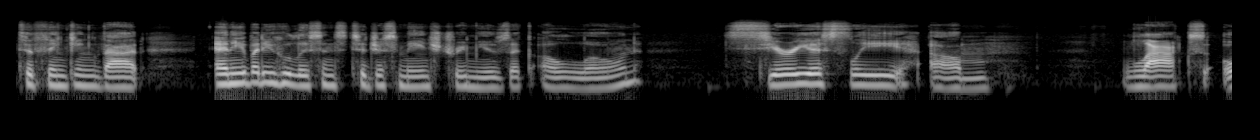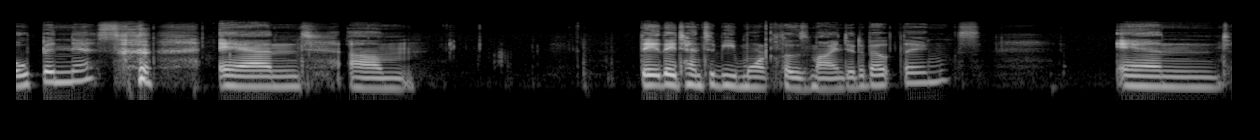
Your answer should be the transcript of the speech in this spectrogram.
to thinking that anybody who listens to just mainstream music alone seriously um lacks openness and um they they tend to be more closed-minded about things. And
